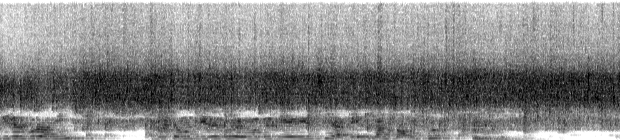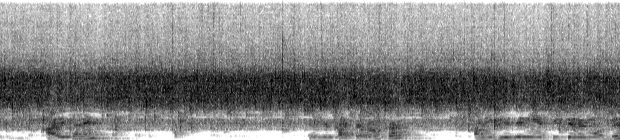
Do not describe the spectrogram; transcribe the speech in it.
জিরের গুঁড়ো আমি দু চামচ জিরের গুঁড়ো এর মধ্যে দিয়ে দিয়েছি আর দিয়ে দিলাম টমেটো। আর এখানে এই যে কাঁচা লঙ্কা আমি ভেজে নিয়েছি তেলের মধ্যে,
